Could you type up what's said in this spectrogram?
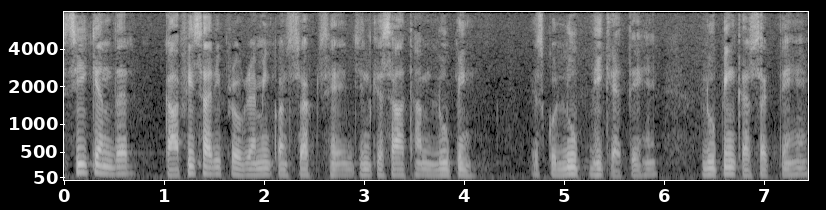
سی کے اندر کافی ساری پروگرامنگ کانسٹرکٹس ہیں جن کے ساتھ ہم لوپنگ اس کو لوپ بھی کہتے ہیں لوپنگ کر سکتے ہیں۔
